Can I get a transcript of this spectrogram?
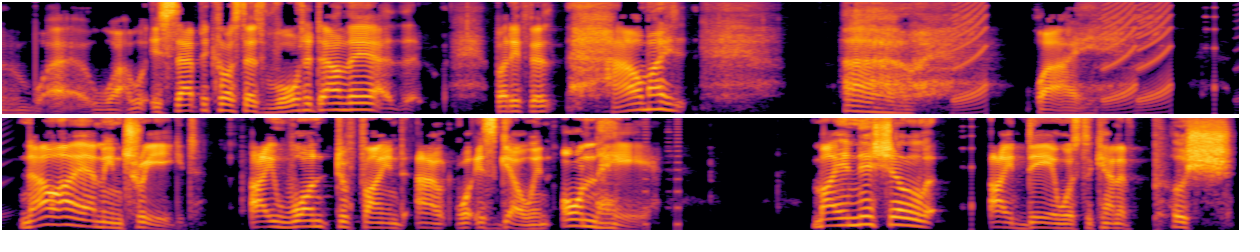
Uh, is that because there's water down there? But if there's. How am I. Oh. Why? Now I am intrigued. I want to find out what is going on here. My initial idea was to kind of push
